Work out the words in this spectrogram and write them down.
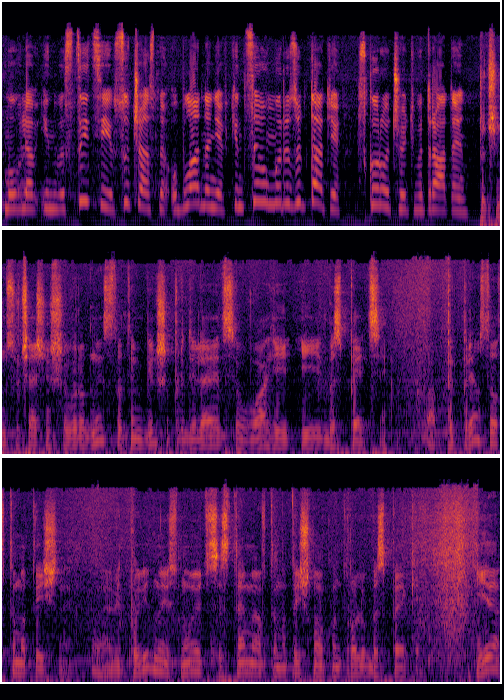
Мовляв, інвестиції в сучасне обладнання в кінцевому результаті скорочують витрати. чим сучасніше виробництво, тим більше приділяється уваги і безпеці. Підприємство автоматичне. Е, Відповідно, існують системи автоматичного контролю безпеки. Є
